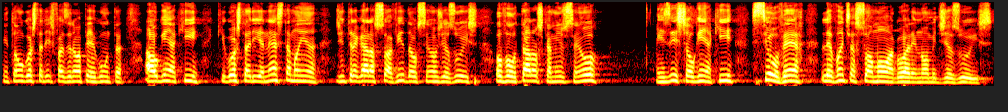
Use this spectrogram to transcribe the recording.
Então eu gostaria de fazer uma pergunta a alguém aqui que gostaria nesta manhã de entregar a sua vida ao Senhor Jesus ou voltar aos caminhos do Senhor? Existe alguém aqui? Se houver, levante a sua mão agora em nome de Jesus.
